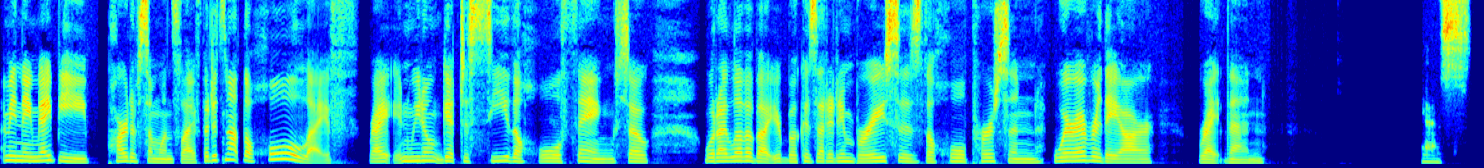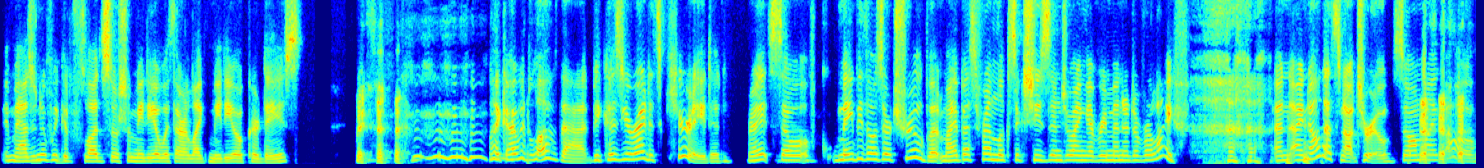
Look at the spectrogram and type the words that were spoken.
i mean they might be part of someone's life but it's not the whole life right? And we don't get to see the whole thing. So, what I love about your book is that it embraces the whole person wherever they are right then. Yes. Imagine if we could flood social media with our like mediocre days. like I would love that because you're right, it's curated, right? So maybe those are true, but my best friend looks like she's enjoying every minute of her life, and I know that's not true. So I'm like, oh,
